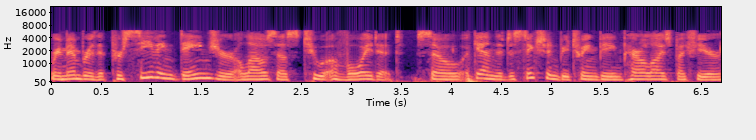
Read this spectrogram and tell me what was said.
Remember that perceiving danger allows us to avoid it. So again, the distinction between being paralyzed by fear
